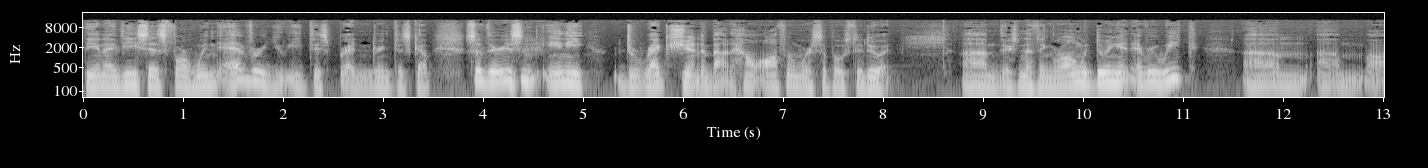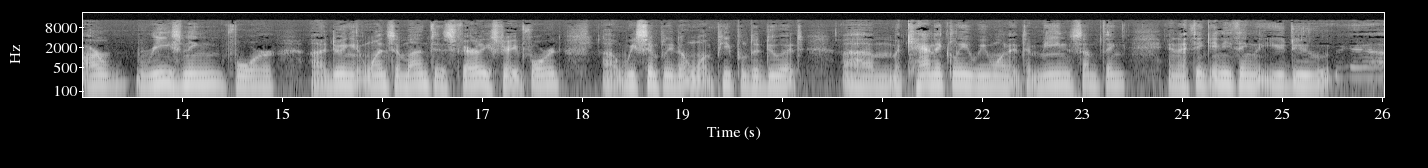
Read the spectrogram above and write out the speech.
the NIV says, For whenever you eat this bread and drink this cup. So there isn't any direction about how often we're supposed to do it. Um, there's nothing wrong with doing it every week. Um, um, our reasoning for uh, doing it once a month is fairly straightforward. Uh, we simply don't want people to do it um, mechanically. We want it to mean something. And I think anything that you do uh,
